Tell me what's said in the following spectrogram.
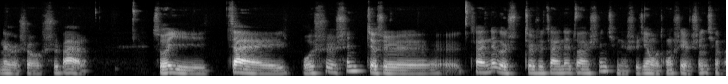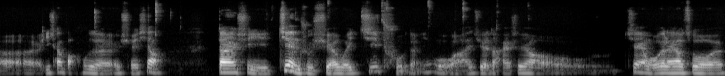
那个时候失败了。所以在博士申，就是在那个，就是在那段申请的时间，我同时也申请了遗产保护的学校，当然是以建筑学为基础的，因为我还觉得还是要，既然我未来要做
